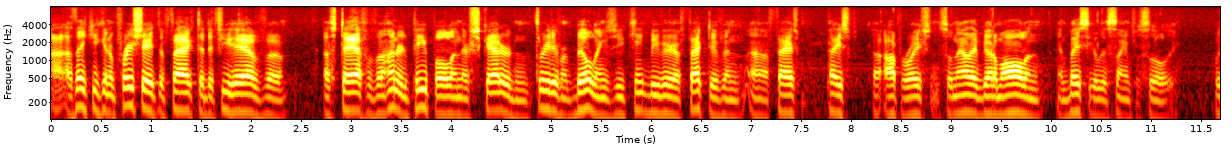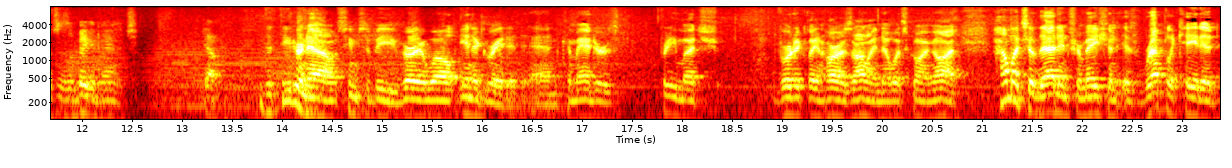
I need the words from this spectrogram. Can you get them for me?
I think you can appreciate the fact that if you have uh, a staff of 100 people and they're scattered in three different buildings, you can't be very effective in uh, fast-paced uh, operations. So now they've got them all in, in basically the same facility, which is a big advantage. Yeah. The theater now seems to be very well integrated, and commanders pretty much vertically and horizontally know what's going on. How much of that information is replicated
